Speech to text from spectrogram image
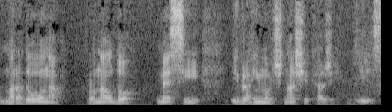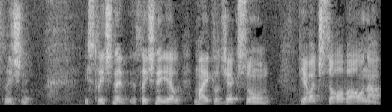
Maradona, Ronaldo, Messi, Ibrahimović, naš je, kaže, i slični. I slične, slični, jel, Michael Jackson, pjevačica ova, ona,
